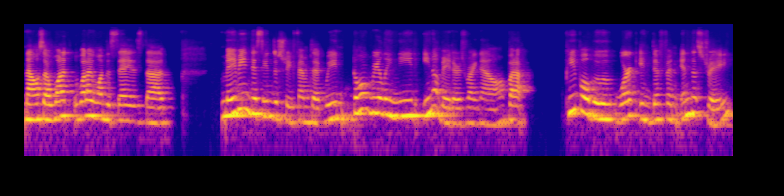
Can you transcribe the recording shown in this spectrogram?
now. So what what I want to say is that maybe in this industry, femtech, we don't really need innovators right now, but people who work in different industry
